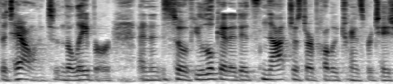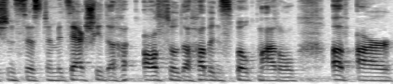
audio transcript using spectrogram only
the talent and the labor. And so if you look at it, it's not just our public transportation system, it's actually the also the hub and spoke model of our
